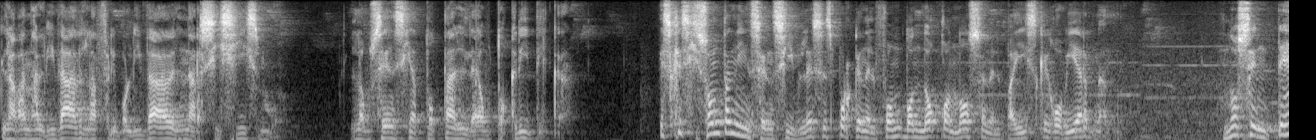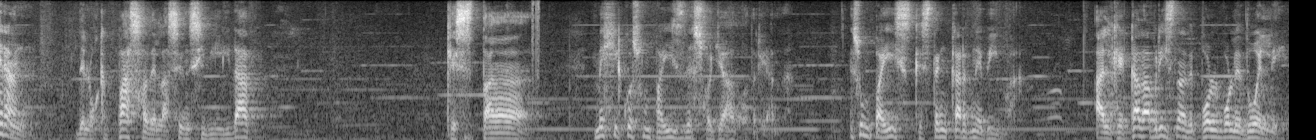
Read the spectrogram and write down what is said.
La banalidad, la frivolidad, el narcisismo, la ausencia total de autocrítica. Es que si son tan insensibles es porque en el fondo no conocen el país que gobiernan. No se enteran de lo que pasa, de la sensibilidad que está... México es un país desollado, Adriana. Es un país que está en carne viva, al que cada brisna de polvo le duele.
